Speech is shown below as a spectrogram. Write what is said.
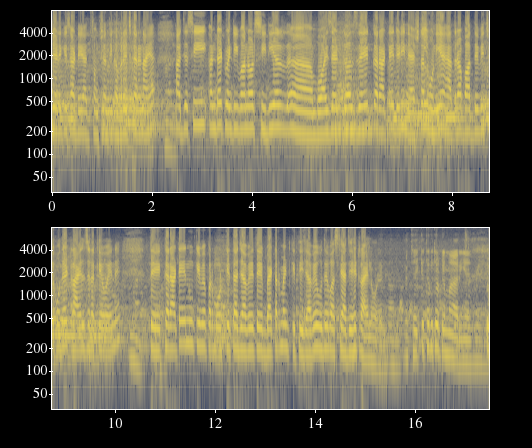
ਜਿਹੜੇ ਕਿ ਸਾਡੇ ਅੱਜ ਫੰਕਸ਼ਨ ਦੀ ਕਵਰੇਜ ਕਰਨ ਆਏ ਆ। ਅੱਜ ਅਸੀਂ ਅੰਡਰ 21 ਔਰ ਸੀਨੀਅਰ ਬॉयਜ਼ ਐਂਡ ਗਰਲਸ ਦੇ ਕਰਾਟੇ ਜਿਹੜੀ ਨੈਸ਼ਨਲ ਹੋਣੀ ਹੈ ਹైదరాబాద్ ਦੇ ਵਿੱਚ ਉਹਦੇ ਟ੍ਰਾਇਲਸ ਰੱਖੇ ਹੋਏ ਨੇ। ਤੇ ਕਰਾਟੇ ਨੂੰ ਕਿਵੇਂ ਪ੍ਰਮੋਟ ਕੀਤਾ ਜਾਵੇ ਤੇ ਬੈਟਰਮੈਂਟ ਕੀਤੀ ਜਾਵੇ ਉਹਦੇ ਵਾਸਤੇ ਅੱਜ ਇਹ ਟ੍ਰਾਇਲ ਹੋ ਰਹੇ ਨੇ। ਅੱਛਾ ਜੀ, ਕਿੱਥੋਂ ਟੀਮਾਂ ਆ ਰਹੀਆਂ ਜੀ?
